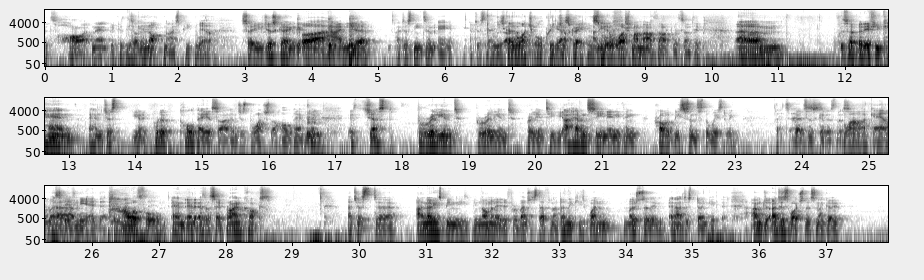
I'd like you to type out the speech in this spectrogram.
it's hard man because these Okay. are not nice people. Yeah. So you're just going oh I need a I just need some air. I just I need to go and watch All Creatures Great and I need to wash my mouth out with something. Um, so, but if you can, and just you know, put a whole day aside and just watch the whole damn thing, it's just brilliant, brilliant, brilliant TV. I haven't seen anything probably since The West Wing. That's, That's as good as this. Wow. Okay, I must Um, definitely add that to Powerful, and and as I said, Brian Cox. I just uh, I know he's been he's been nominated for a bunch of stuff, and I don't think he's won most of them, and I just don't get that. I'm I just watch this and I go,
